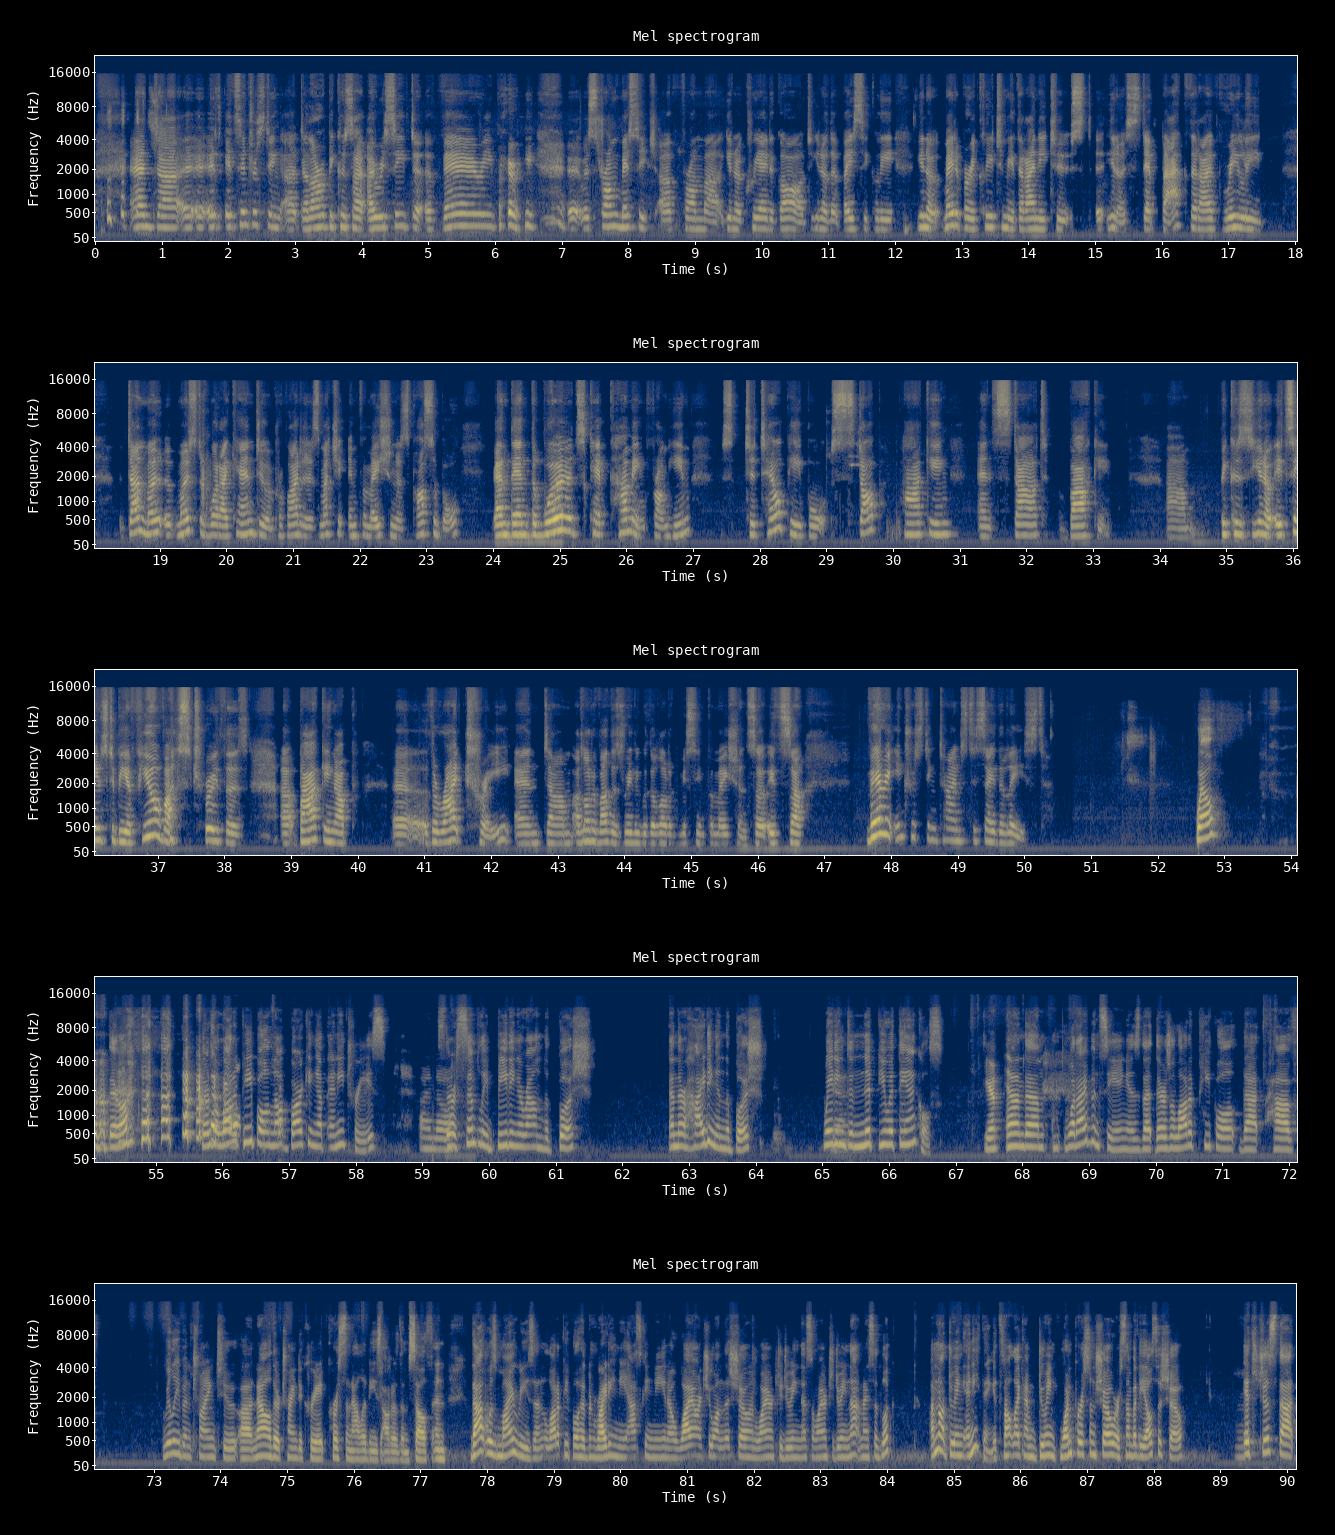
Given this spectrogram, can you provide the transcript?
and uh, it, it, it's interesting, uh, Dilara, because I, I received a, a, very, very uh, strong message uh, from uh, you know Creator God. You know that basically, you know, made it very clear to me that I need to, uh, you know, step back. That I've really done mo- most of what I can do and provided as much information as possible, and then the words kept coming from Him to tell people stop parking and start barking. Um, because, you know, it seems to be a few of us truthers uh, barking up uh, the right tree and um, a lot of others really with a lot of misinformation. So it's uh, very interesting times to say the least. Well, there are there's a lot of people not barking up any trees. I know. They're simply beating around the bush and they're hiding in the bush, waiting Yeah. to nip you at the ankles. Yep. And um, what I've been seeing is that there's a lot of people that have really been trying to, uh, now they're trying to create personalities out of themselves. And that was my reason. A lot of people have been writing me, asking me, you know, why aren't you on this show? And why aren't you doing this? And why aren't you doing that? And I said, look, I'm not doing anything. It's not like I'm doing one person show or somebody else's show. Mm. It's just that,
